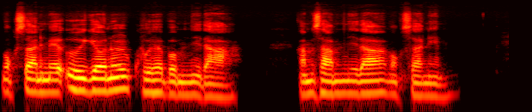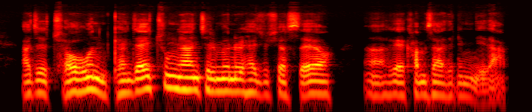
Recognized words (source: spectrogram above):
목사님의 의견을 구해봅니다. 감사합니다, 목사님. 아주 좋은, 굉장히 중요한 질문을 해주셨어요. 어, 감사드립니다.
